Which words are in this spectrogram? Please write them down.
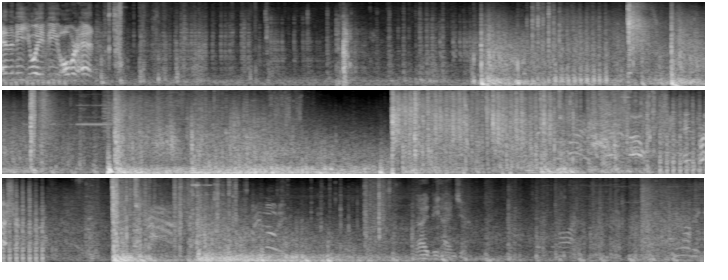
Enemy UAV overhead. Right behind you. Reloading.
